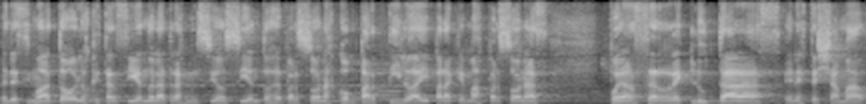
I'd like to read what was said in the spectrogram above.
Bendecimos a todos los que están siguiendo la transmisión, cientos de personas, compartilo ahí para que más personas puedan ser reclutadas en este llamado.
